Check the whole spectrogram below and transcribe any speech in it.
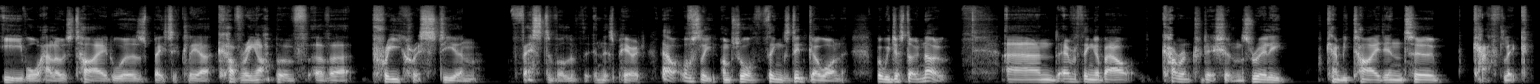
Eve or Hallows Tide was basically a covering up of of a pre-Christian festival the, in this period. Now, obviously, I'm sure things did go on, but we just don't know. And everything about current traditions really can be tied into Catholic,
